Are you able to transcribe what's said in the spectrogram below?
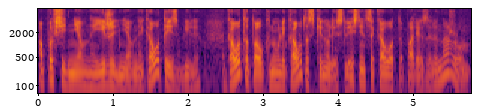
А повседневные, ежедневные, кого-то избили, кого-то толкнули, кого-то скинули с лестницы, кого-то порезали ножом.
